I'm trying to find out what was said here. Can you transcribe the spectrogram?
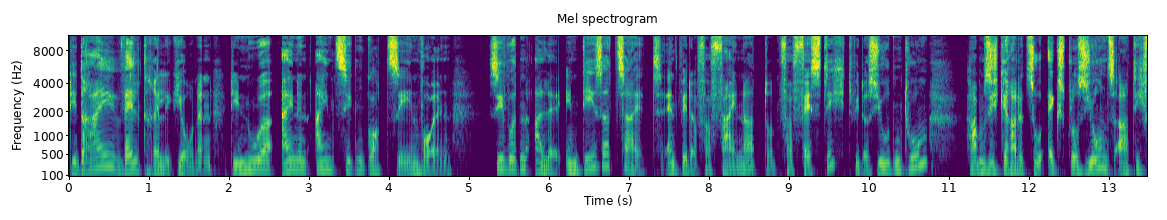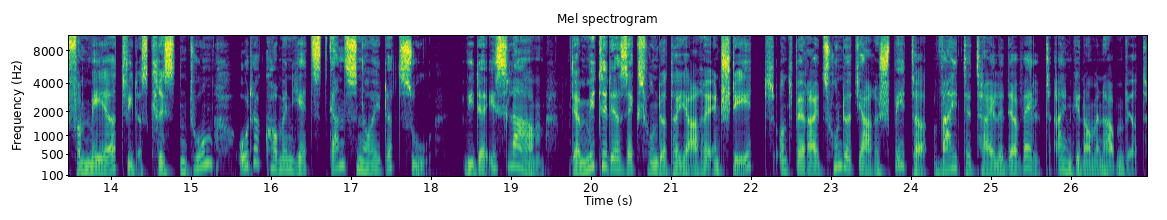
Die drei Weltreligionen, die nur einen einzigen Gott sehen wollen, sie wurden alle in dieser Zeit entweder verfeinert und verfestigt, wie das Judentum, haben sich geradezu explosionsartig vermehrt, wie das Christentum, oder kommen jetzt ganz neu dazu, wie der Islam, der Mitte der 600er Jahre entsteht und bereits 100 Jahre später weite Teile der Welt eingenommen haben wird.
